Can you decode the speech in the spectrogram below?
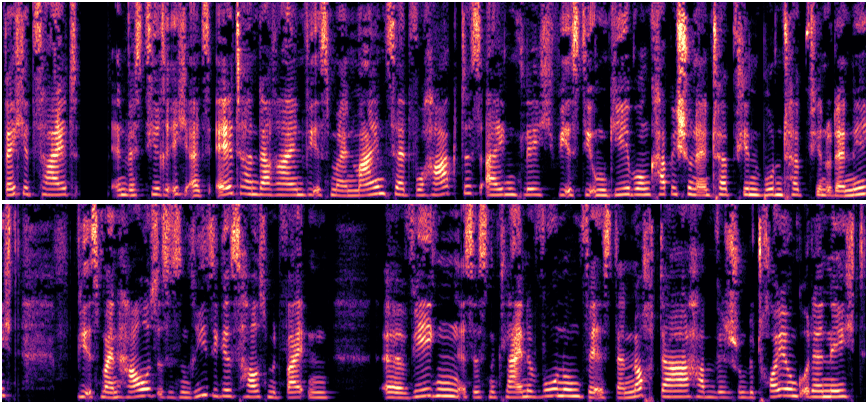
welche Zeit investiere ich als Eltern da rein? Wie ist mein Mindset? Wo hakt es eigentlich? Wie ist die Umgebung? Habe ich schon ein Töpfchen, Bodentöpfchen oder nicht? Wie ist mein Haus? Ist es ein riesiges Haus mit weiten äh, Wegen? Ist es eine kleine Wohnung? Wer ist dann noch da? Haben wir schon Betreuung oder nicht?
